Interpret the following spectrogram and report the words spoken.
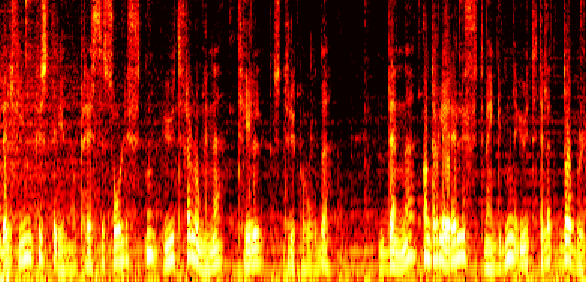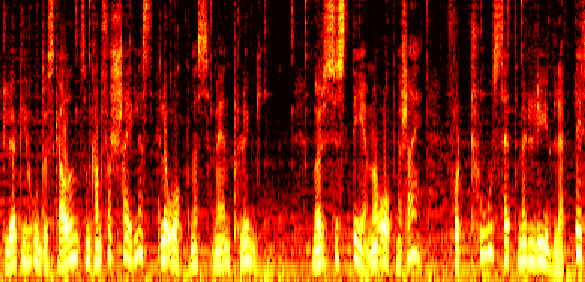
Delfinen puster inn og presser så luften ut fra lungene til strupehodet. Denne kontrollerer luftmengden ut til et dobbeltløp i hodeskallen som kan forsegles eller åpnes med en plugg. Når systemet åpner seg, får to sett med lydlepper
